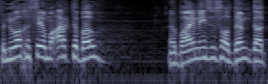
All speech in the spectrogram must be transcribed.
vir Noach gesê om een ark te bou. Nou baie mense sal dink dat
